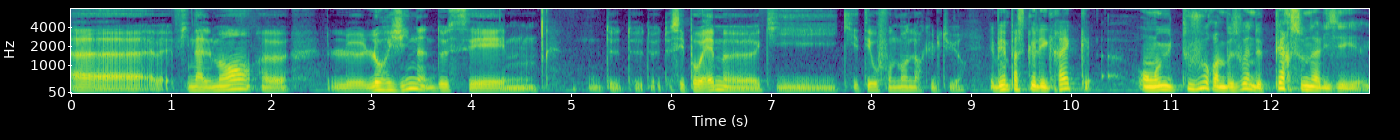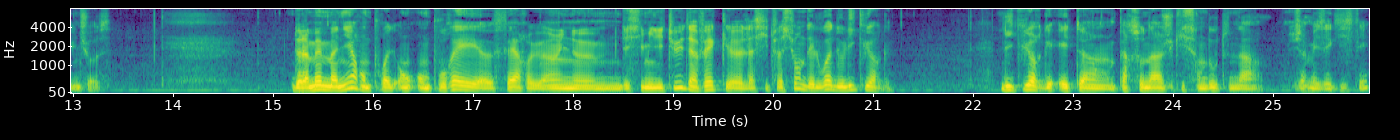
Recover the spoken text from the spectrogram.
euh, finalement euh, l'origine de ces, de, ces poèmes euh, qui, qui, étaient au fondement de leur culture? Eh bien parce que les Grecs ont eu toujours un besoin de personnaliser une chose. De la même manière, on pourrait, pourrait faire une, des similitudes avec la situation des lois de Lycurgue. Lycurgue est un personnage qui sans doute n'a jamais existé,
